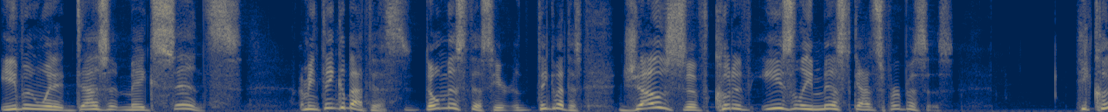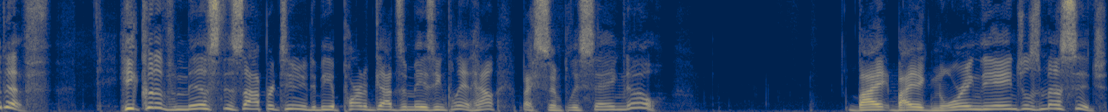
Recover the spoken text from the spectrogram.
even when it doesn't make sense. I mean, think about this. Don't miss this here. Think about this. Joseph could have easily missed God's purposes. He could have. He could have missed this opportunity to be a part of God's amazing plan. How? By simply saying no, by, by ignoring the angel's message,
